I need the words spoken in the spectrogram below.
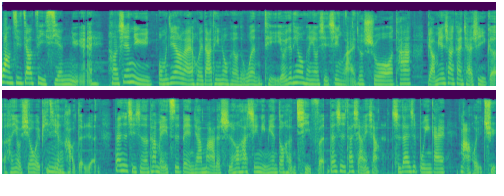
忘记叫自己仙女、哎，好仙女，我们今天要来回答听众朋友的问题。有一个听众朋友写信来，就说他表面上看起来是一个很有修为、脾气很好的人，但是其实呢，他每一次被人家骂的时候，他心里面都很气愤。但是他想一想，实在是不应该骂回去，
